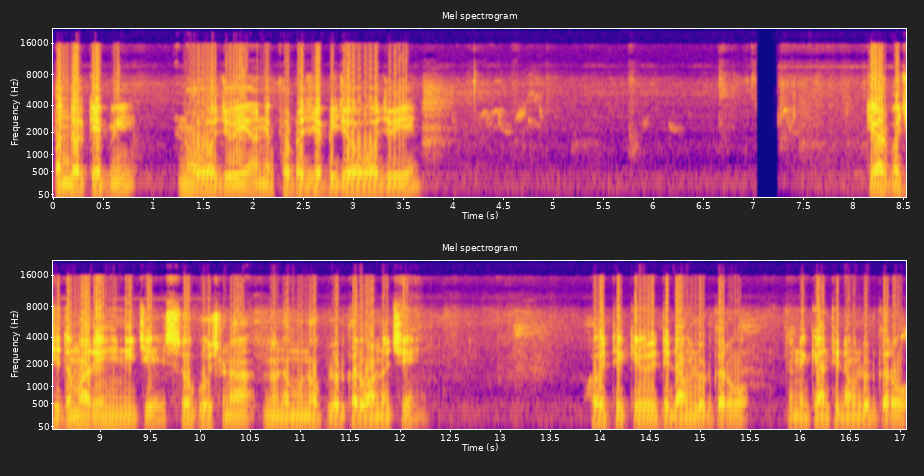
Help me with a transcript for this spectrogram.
પંદર કેપીનો હોવો જોઈએ અને ફોટો જેપી જેવો હોવો જોઈએ. ત્યાર પછી તમારે અહીં નીચે સ્વઘોષણાનો નમૂનો અપલોડ કરવાનો છે. હવે તે કેવી રીતે ડાઉનલોડ કરવો અને ક્યાંથી ડાઉનલોડ કરવો,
